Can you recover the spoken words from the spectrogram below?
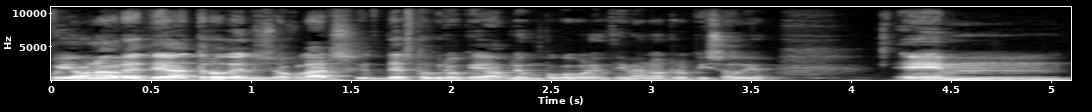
Fui a una obra de teatro del Joglars, de esto creo que hablé un poco por encima en otro episodio, em,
